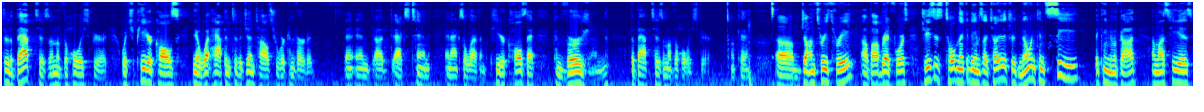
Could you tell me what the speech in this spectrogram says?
through the baptism of the Holy Spirit, which Peter calls, you know, what happened to the Gentiles who were converted in, uh, Acts 10 and Acts 11. Peter calls that conversion the baptism of the Holy Spirit. Okay. Um, John 3 3, uh, Bob read for us. Jesus told Nicodemus, I tell you the truth, no one can see the kingdom of God unless he is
